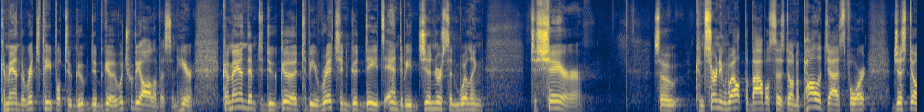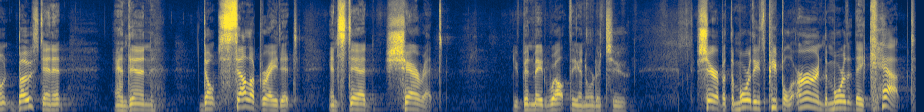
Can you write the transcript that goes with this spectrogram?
Command the rich people to do good, which would be all of us in here. Command them to do good, to be rich in good deeds, and to be generous and willing to share. So, concerning wealth, the Bible says don't apologize for it, just don't boast in it and then don't celebrate it, instead, share it. You've been made wealthy in order to share, but the more these people earned, the more that they kept.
